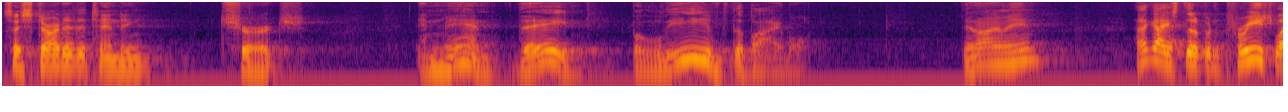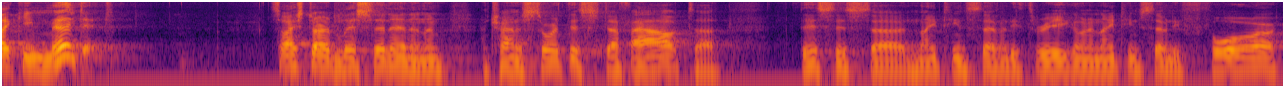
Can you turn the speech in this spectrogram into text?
so I started attending church, and man, they believed the Bible. You know what I mean? That guy stood up and preached like he meant it. So I started listening, and I'm, I'm trying to sort this stuff out. Uh, this is uh, 1973 going to 1974.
